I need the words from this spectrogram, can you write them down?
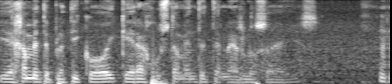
Y déjame te platico hoy que era justamente tenerlos a ellos.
